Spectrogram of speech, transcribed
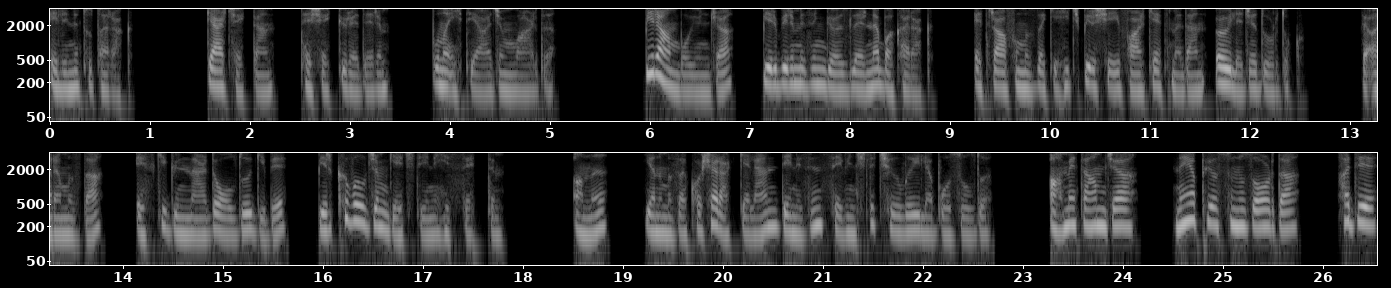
elini tutarak. Gerçekten teşekkür ederim. Buna ihtiyacım vardı. Bir an boyunca birbirimizin gözlerine bakarak, etrafımızdaki hiçbir şeyi fark etmeden öylece durduk. Ve aramızda eski günlerde olduğu gibi bir kıvılcım geçtiğini hissettim. Anı, yanımıza koşarak gelen Deniz'in sevinçli çığlığıyla bozuldu. Ahmet amca, ne yapıyorsunuz orada? Hadi,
